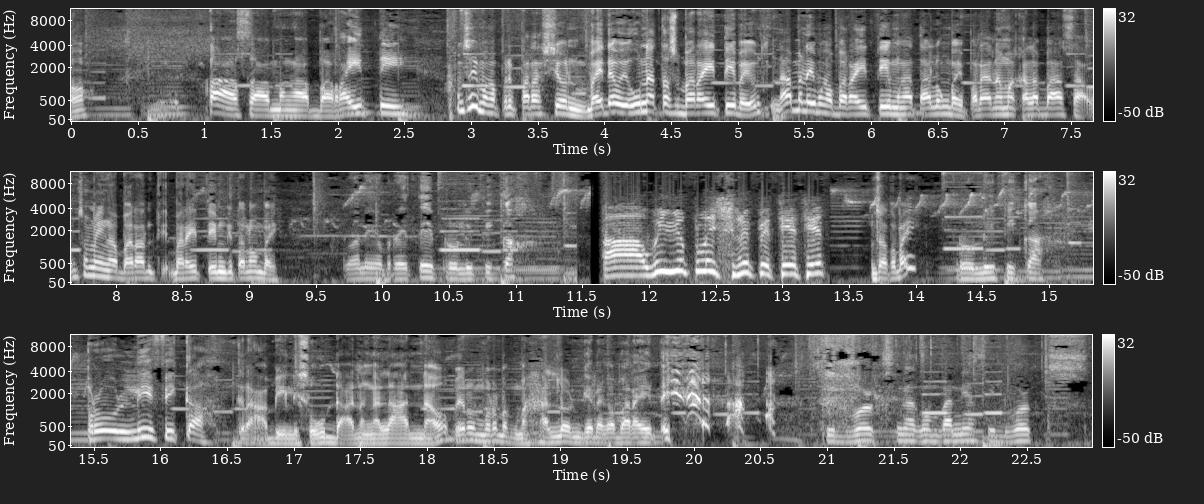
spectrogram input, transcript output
Oh. Ta sa mga variety. Unsa yung mga preparasyon? By the way, una tas variety bay. Unsa naman yung mga variety mga talong bay para ng mga kalabasa. Unsa may mga variety variety yung talong bay? Kuan nga brete prolifica. Uh, will you please repeat it? Unsa to bay? Prolifica. Prolifica. Grabe lisuda na oh. pero mura magmahalon kay nga variety. Seedworks nga kumpanya, Seedworks.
